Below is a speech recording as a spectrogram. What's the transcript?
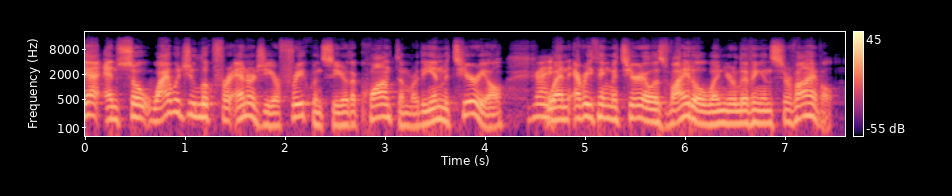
Yeah, and so why would you look for energy or frequency or the quantum or the immaterial right. when everything material is vital when you're living in survival?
